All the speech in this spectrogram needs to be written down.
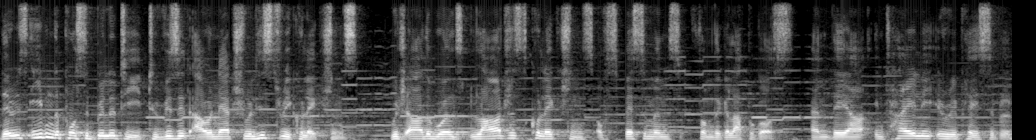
There is even the possibility to visit our natural history collections, which are the world's largest collections of specimens from the Galapagos, and they are entirely irreplaceable.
